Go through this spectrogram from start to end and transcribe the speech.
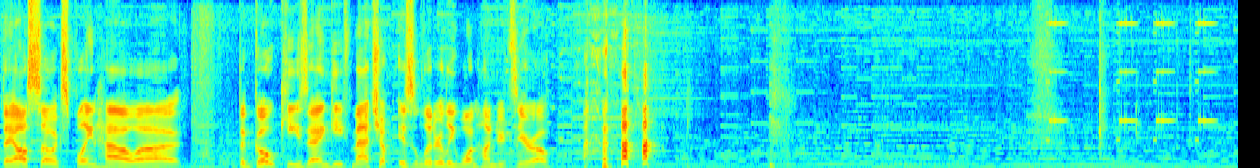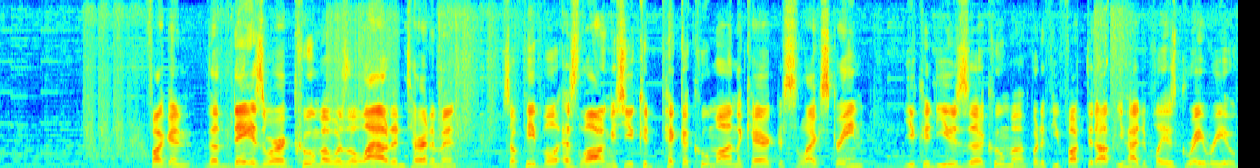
They also explain how uh, the Gouki Zangief matchup is literally 100-0. Fucking the days where Akuma was allowed in tournament. So people, as long as you could pick Akuma on the character select screen, you could use uh, Akuma. But if you fucked it up, you had to play as Grey Ryu.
